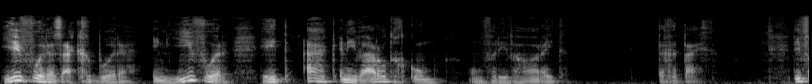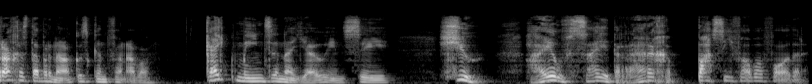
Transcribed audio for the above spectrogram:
"Hiervoor is ek gebore en hiervoor het ek in die wêreld gekom om vir die waarheid te getuig." Die vraag is Tabernakels kind van Abba. Kyk mense na jou en sê: "Sjoe, hy of sy het regtig 'n passie vir Abba Vader."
